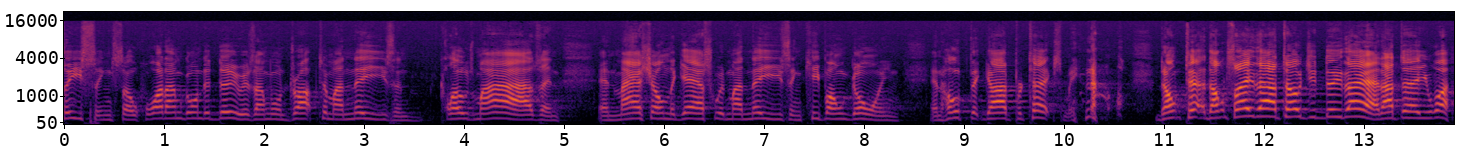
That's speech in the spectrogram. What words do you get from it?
ceasing. So what I'm going to do is I'm going to drop to my knees and close my eyes and, and mash on the gas with my knees and keep on going and hope that God protects me. No. Don't, te- don't say that I told you to do that. I tell you what,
